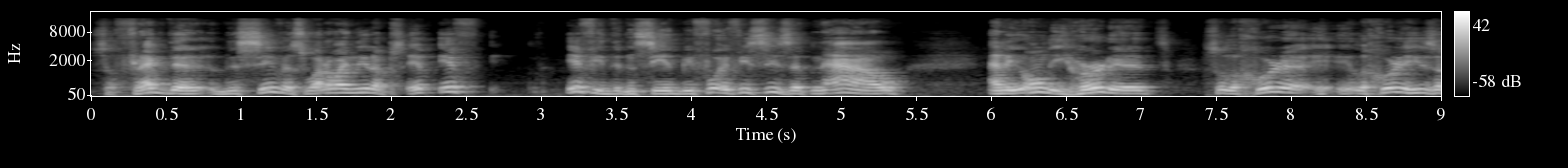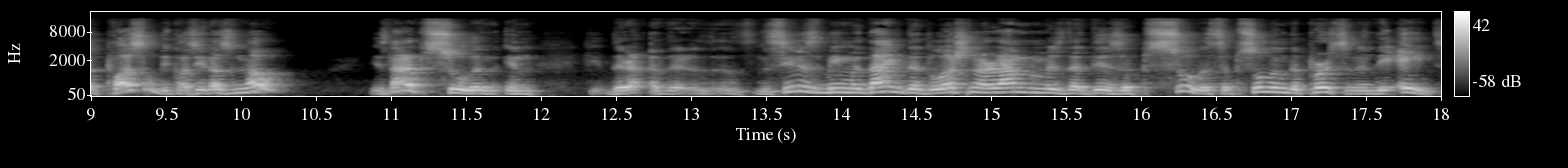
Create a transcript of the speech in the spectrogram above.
So frag the sivas, what do I need? A, if if if he didn't see it before, if he sees it now, and he only heard it, so lechura he's a puzzle because he doesn't know. He's not a psul in, in the, the, the, is being medayik that the lashon Rambam is that there's a psul. It's a psul in the person in the aid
